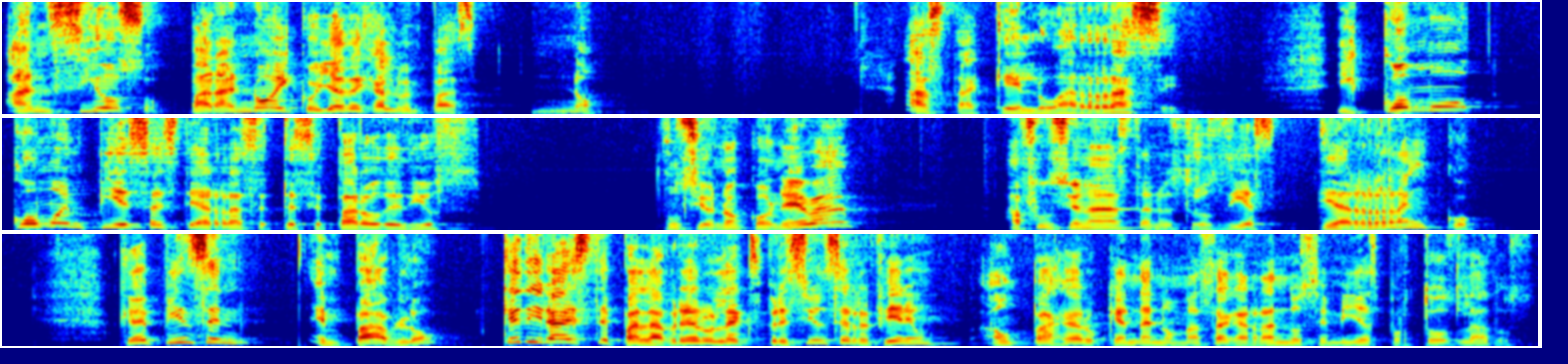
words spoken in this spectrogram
ansioso, paranoico, ya déjalo en paz. No. Hasta que lo arrase. ¿Y cómo, cómo empieza este arrase? Te separo de Dios. ¿Funcionó con Eva? Ha funcionado hasta nuestros días. Te arranco. Piensen en Pablo, ¿Qué dirá este palabrero? La expresión se refiere a un pájaro que anda nomás agarrando semillas por todos lados.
